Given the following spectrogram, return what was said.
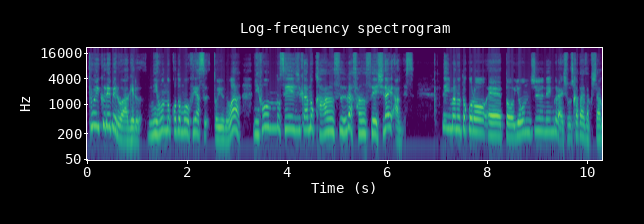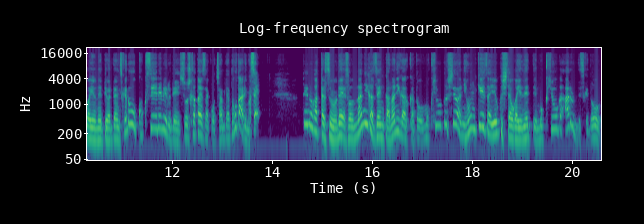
教育レベルを上げる、日本の子供を増やすというのは、日本の政治家の過半数が賛成しない案です。で、今のところ、えっ、ー、と、40年ぐらい少子化対策した方がいいよねって言われたんですけど、国政レベルで少子化対策をちゃんとやったことはありません。っていうのがあったりするので、その何が善か何が悪かと、目標としては日本経済良くした方がいいよねっていう目標があるんですけど、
